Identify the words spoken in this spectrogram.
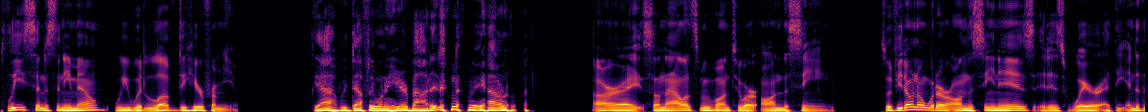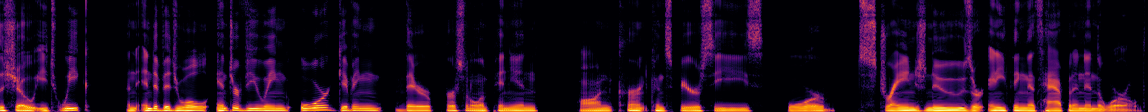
please send us an email. We would love to hear from you. Yeah, we definitely want to hear about it. I mean, I don't know. All right. So now let's move on to our on the scene. So if you don't know what our on the scene is, it is where at the end of the show each week, an individual interviewing or giving their personal opinion on current conspiracies or strange news or anything that's happening in the world.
